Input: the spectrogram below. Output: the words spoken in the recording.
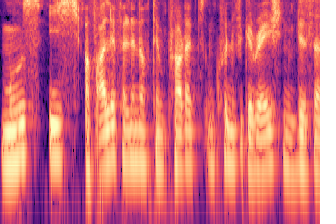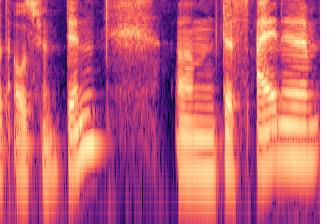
muss ich auf alle Fälle noch den Products und Configuration Wizard ausführen. Denn ähm, das eine,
